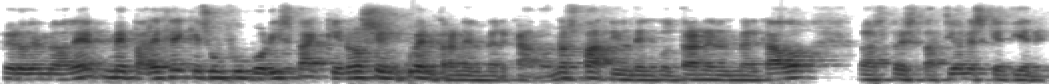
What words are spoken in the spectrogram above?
pero Dembélé me parece que es un futbolista que no se encuentra en el mercado. No es fácil de encontrar en el mercado las prestaciones que tiene.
